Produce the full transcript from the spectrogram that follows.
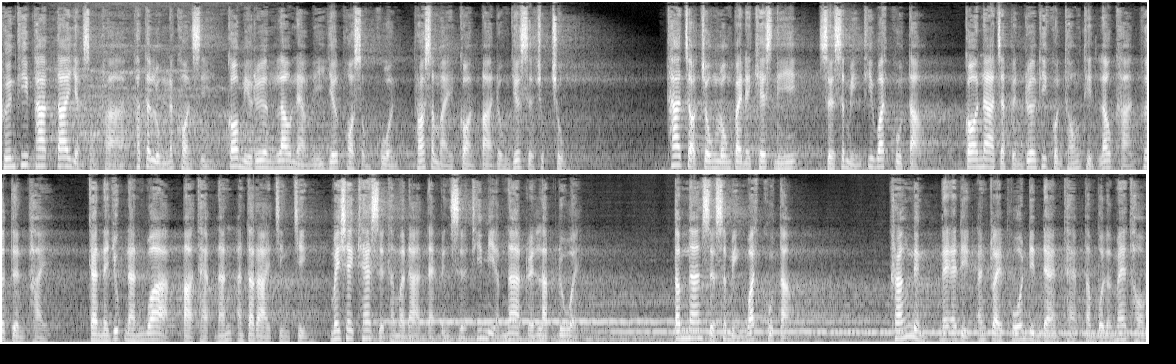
พื้นที่ภาคใต้อย่างสงขลาพัทลุงนครศรีก็มีเรื่องเล่าแนวนี้เยอะพอสมควร เพราะสมัยก่อนป่าดงเยอะเสือชุกชุม ถ้าเจาะจงลงไปในเคสนี้ เสือสมิงที่วัดคูเต่า ก็น่าจะเป็นเรื่องที่คนท้องถิ่นเล่าขานเพื่อเตือนภัย กันในยุคนั้นว่าป่าแถบนั้นอันตรายจริง ๆ ไม่ใช่แค่เสือธรรมดาแต่เป็นเสือที่มีอำนาจเร้นลับด้วยตำนานเสือสมิงวัดคูเต่า ครั้งหนึ่ง ในอดีตอันไกลโพ้นดินแดนแถบตำบลแม่ทอง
